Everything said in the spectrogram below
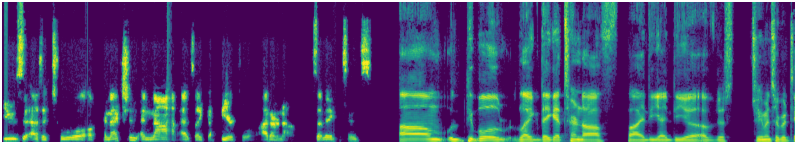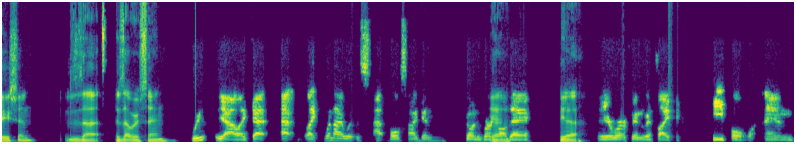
use it as a tool of connection and not as like a fear tool. I don't know. Does that make sense? Um, people like they get turned off by the idea of just dream interpretation. Is that is that what you're saying? We, yeah, like at, at like when I was at Volkswagen going to work Yeah. all day, Yeah. you're working with like people and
